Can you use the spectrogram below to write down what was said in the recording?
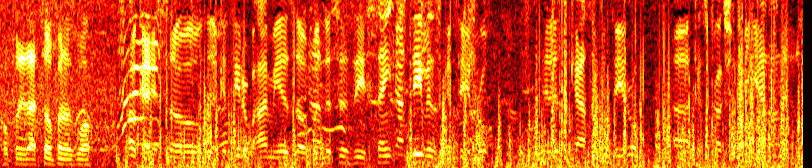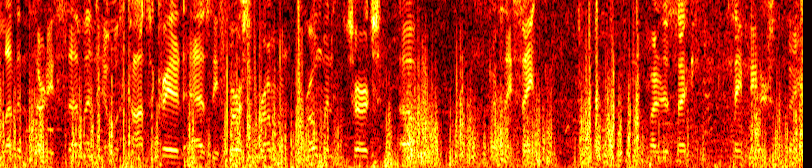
Hopefully that's open as well. Okay, so the cathedral behind me is open. This is the St. Stephen's Cathedral. It is a Catholic cathedral. Uh, construction began on it in 1137. It was consecrated as the first Roman, Roman church of, I say Saint? What did I just say? St. Peter's, Saint,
